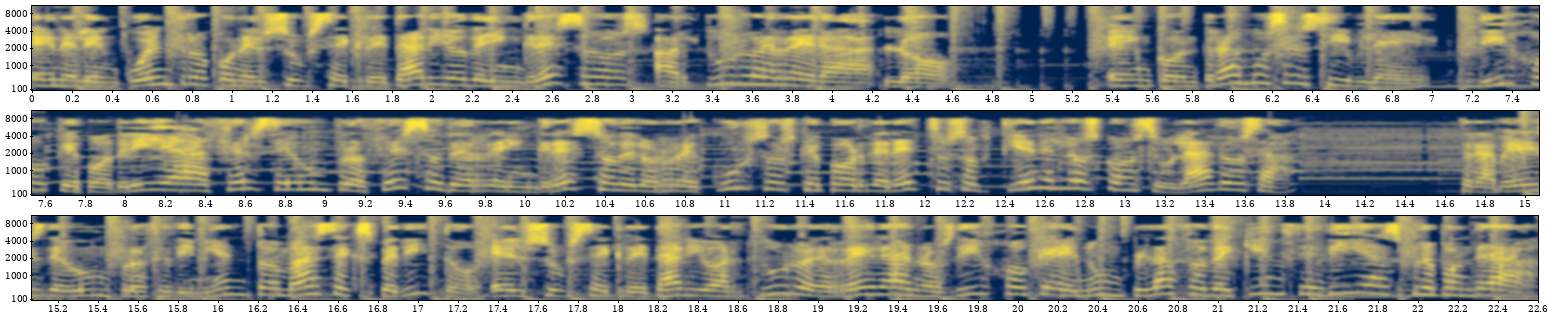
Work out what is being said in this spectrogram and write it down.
En el encuentro con el subsecretario de Ingresos, Arturo Herrera, lo encontramos sensible. Dijo que podría hacerse un proceso de reingreso de los recursos que por derechos obtienen los consulados a través de un procedimiento más expedito, el subsecretario Arturo Herrera nos dijo que en un plazo de 15 días propondrá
